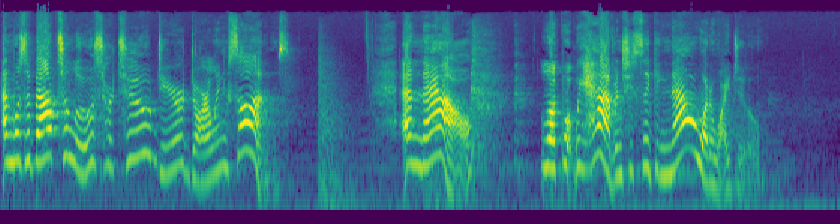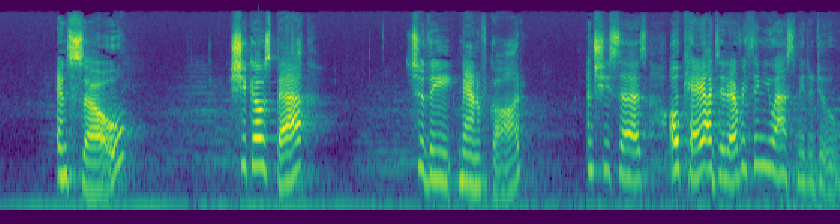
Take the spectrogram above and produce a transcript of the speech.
and was about to lose her two dear darling sons. And now, look what we have. And she's thinking, now what do I do? And so she goes back to the man of God and she says, Okay, I did everything you asked me to do.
